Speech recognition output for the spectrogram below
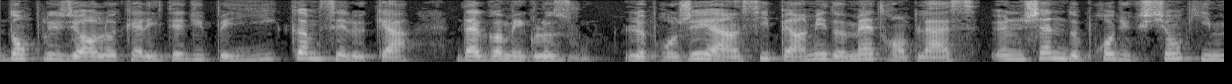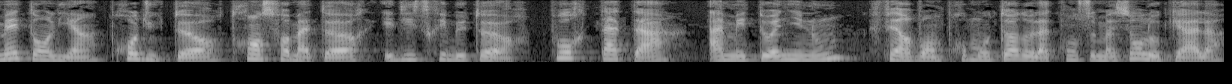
dans plusieurs localités du pays, comme c'est le cas d'Agom et Glozou. Le projet a ainsi permis de mettre en place une chaîne de production qui met en lien producteurs, transformateurs et distributeurs. Pour Tata, Ametoaninou, fervent promoteur de la consommation locale,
